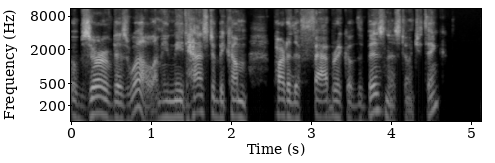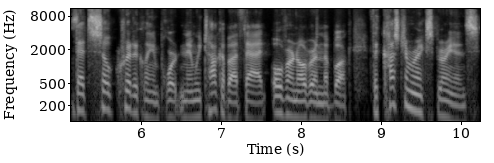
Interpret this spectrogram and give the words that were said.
observed as well. I mean, it has to become part of the fabric of the business, don't you think? That's so critically important. And we talk about that over and over in the book. The customer experience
